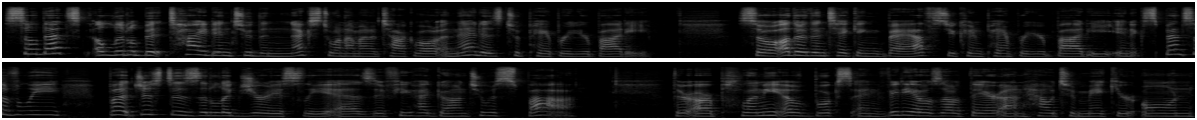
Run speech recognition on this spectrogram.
So that's a little bit tied into the next one I'm going to talk about, and that is to paper your body. So, other than taking baths, you can pamper your body inexpensively, but just as luxuriously as if you had gone to a spa. There are plenty of books and videos out there on how to make your own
